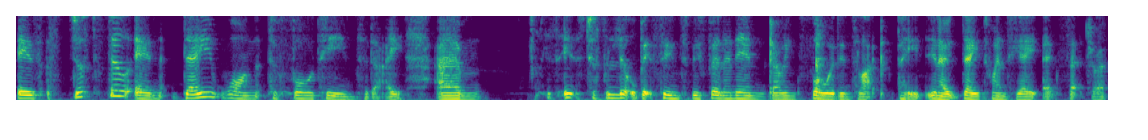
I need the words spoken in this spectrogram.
is just fill in day one to 14 today. Um, it's, it's just a little bit soon to be filling in going forward into like you know day 28 etc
